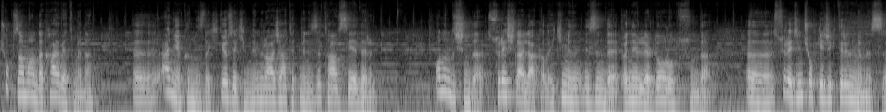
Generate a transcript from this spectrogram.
çok zaman da kaybetmeden e, en yakınınızdaki göz hekimine müracaat etmenizi tavsiye ederim. Onun dışında süreçle alakalı hekiminizin de önerileri doğrultusunda e, sürecin çok geciktirilmemesi,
